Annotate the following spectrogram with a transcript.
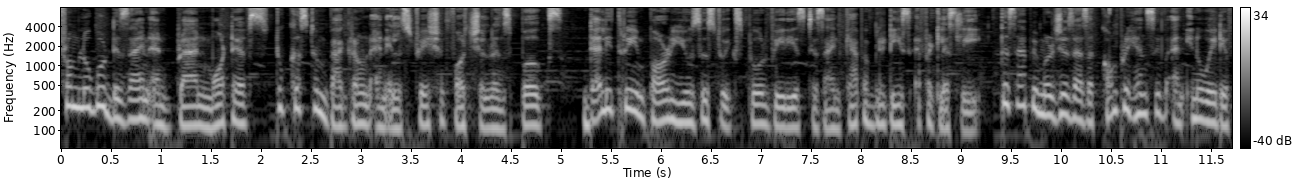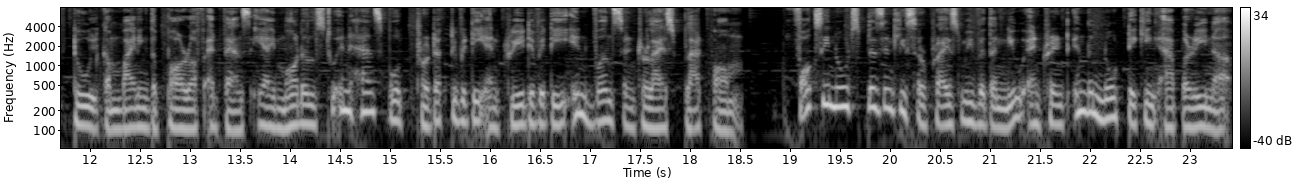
From logo design and brand motifs to custom background and illustration for children's books, DALL-E 3 empower users to explore various design capabilities effortlessly. This app emerges as a comprehensive and innovative tool combining the power of advanced AI models to enhance both productivity and creativity in one centralized platform. Foxy Notes pleasantly surprised me with a new entrant in the note-taking app arena.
